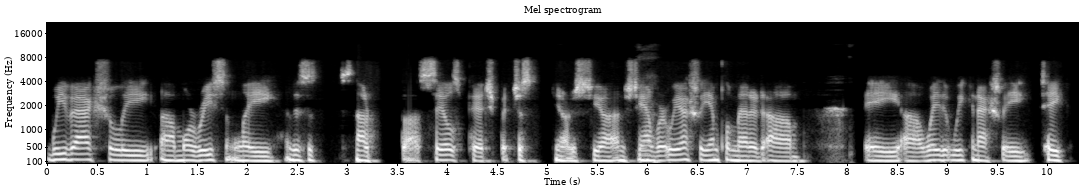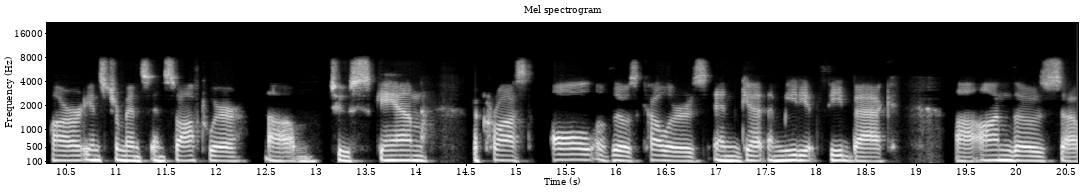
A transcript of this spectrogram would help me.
we've actually uh, more recently. this is it's not a uh, sales pitch, but just you know, just so you understand where we actually implemented um, a uh, way that we can actually take our instruments and software um, to scan across all of those colors and get immediate feedback uh, on those uh,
